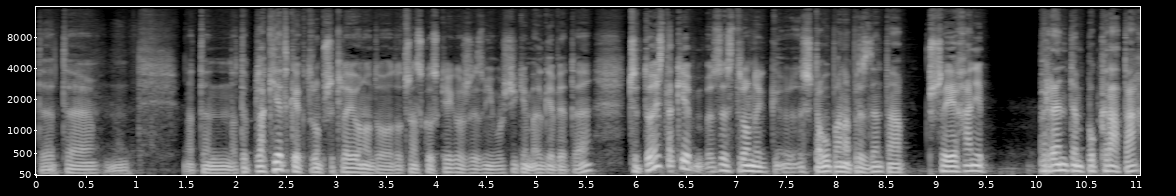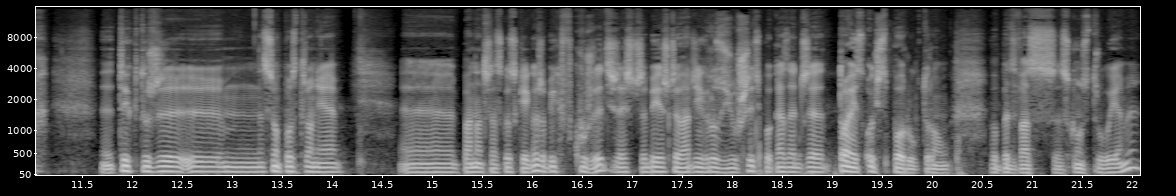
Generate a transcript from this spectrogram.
te, te mm, na, ten, na tę plakietkę, którą przyklejono do, do Trzaskowskiego, że jest miłośnikiem LGBT. Czy to jest takie ze strony sztabu pana prezydenta przejechanie prętem po kratach e, tych, którzy są po stronie E, pana Trzaskowskiego, żeby ich wkurzyć, żeby jeszcze bardziej ich rozjuszyć, pokazać, że to jest oś sporu, którą wobec was skonstruujemy?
